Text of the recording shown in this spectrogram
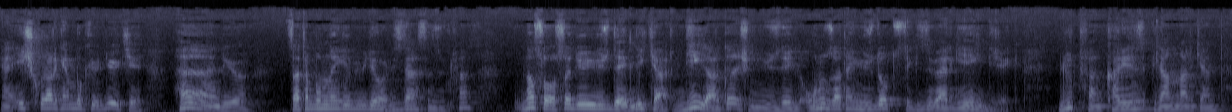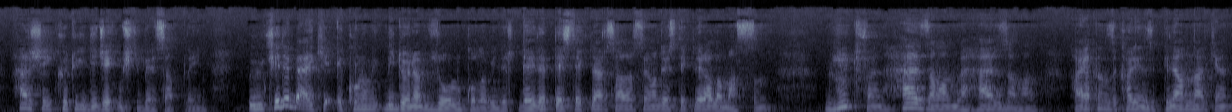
Yani iş kurarken bakıyor diyor ki he diyor zaten bununla ilgili bir video var izlersiniz lütfen. Nasıl olsa diyor %50 kar. Değil arkadaşım %50. Onun zaten %38'i vergiye gidecek. Lütfen kariyerinizi planlarken her şey kötü gidecekmiş gibi hesaplayın. Ülkede belki ekonomik bir dönem zorluk olabilir. Devlet destekler sağlarsa o destekleri alamazsın. Lütfen her zaman ve her zaman hayatınızı, kariyerinizi planlarken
